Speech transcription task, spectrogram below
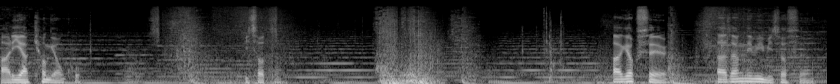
아리아형 연코 미쳤다. 가격 세일. 사장님이 미쳤어요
